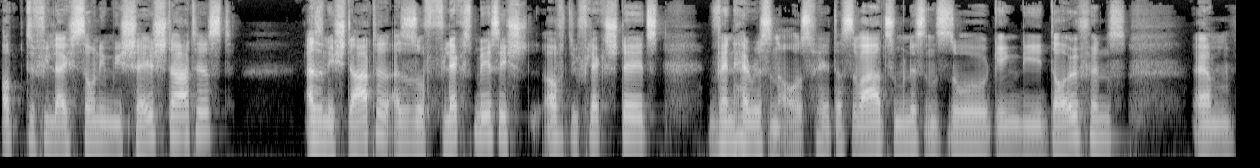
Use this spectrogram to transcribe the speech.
ob du vielleicht Sony Michel startest. Also nicht starte, also so flexmäßig auf die Flex stellst, wenn Harrison ausfällt. Das war zumindest so gegen die Dolphins. Ähm,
